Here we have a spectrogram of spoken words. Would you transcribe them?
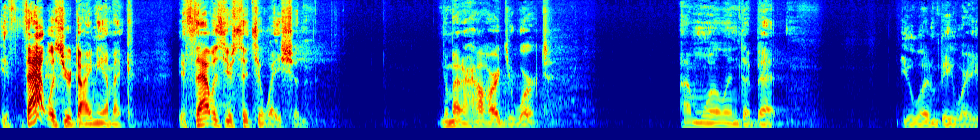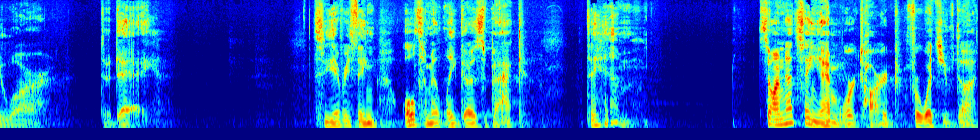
if that was your dynamic, if that was your situation, no matter how hard you worked, I'm willing to bet you wouldn't be where you are today. See, everything ultimately goes back to Him. So I'm not saying you haven't worked hard for what you've done,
